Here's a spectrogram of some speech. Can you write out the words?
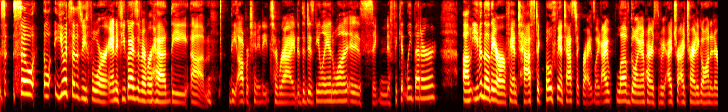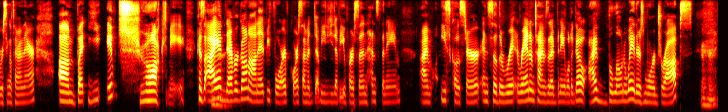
So, so you had said this before, and if you guys have ever had the um the opportunity to ride the Disneyland one, it is significantly better. Um, even though they are fantastic, both fantastic rides. Like I love going on Pirates of the Caribbean. I try I try to go on it every single time I'm there. Um, but y- it shocked me because I had Mhm. never gone on it before. Of course, I'm a WDW person, hence the name. I'm East Coaster, and so the ra- random times that I've been able to go, I've blown away. There's more drops Mhm.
